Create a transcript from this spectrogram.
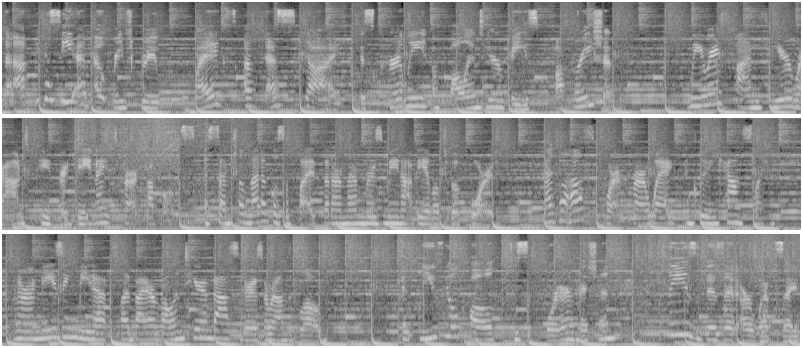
The Advocacy and outreach group WAGS of SCI is currently a volunteer based operation. We raise funds year round to pay for date nights for our couples, essential medical supplies that our members may not be able to afford, mental health support for our WAGs, including counseling, and our amazing meetups led by our volunteer ambassadors around the globe. If you feel called to support our mission, please visit our website,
